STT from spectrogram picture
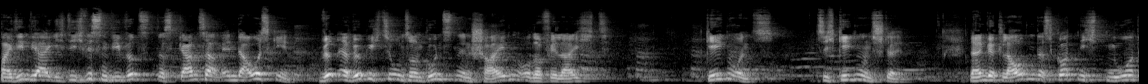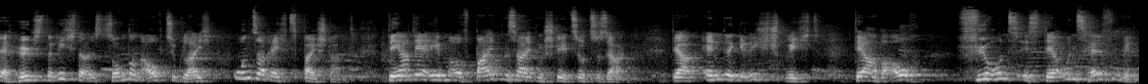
bei dem wir eigentlich nicht wissen, wie wird das Ganze am Ende ausgehen. Wird er wirklich zu unseren Gunsten entscheiden oder vielleicht gegen uns, sich gegen uns stellen? Nein, wir glauben, dass Gott nicht nur der höchste Richter ist, sondern auch zugleich unser Rechtsbeistand. Der, der eben auf beiden Seiten steht sozusagen, der am Ende Gericht spricht, der aber auch für uns ist, der uns helfen will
